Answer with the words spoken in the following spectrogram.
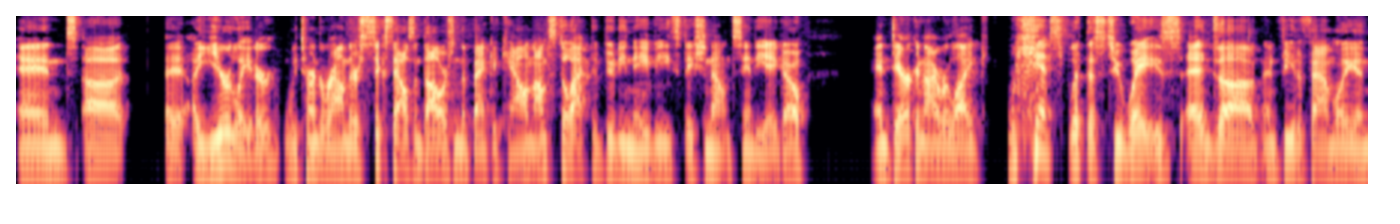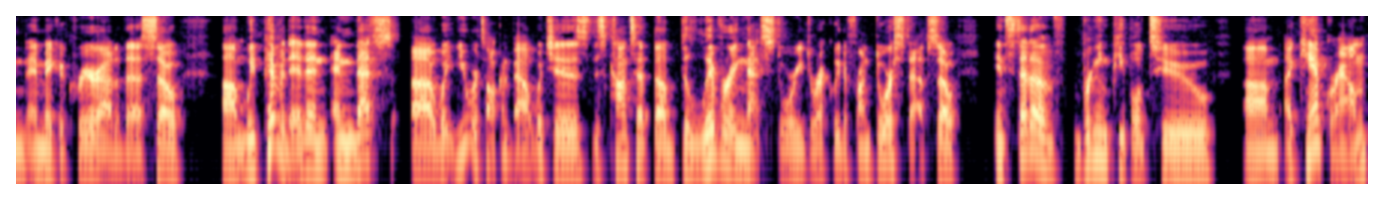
and uh, a, a, year later, we turned around. There's six thousand dollars in the bank account. I'm still active duty Navy, stationed out in San Diego. And Derek and I were like, we can't split this two ways and uh, and feed a family and and make a career out of this. So um, we pivoted, and and that's uh, what you were talking about, which is this concept of delivering that story directly to front doorstep. So instead of bringing people to um, a campground,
